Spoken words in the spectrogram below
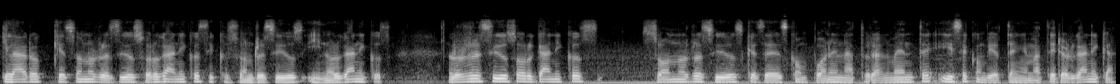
claro qué son los residuos orgánicos y qué son residuos inorgánicos. Los residuos orgánicos son los residuos que se descomponen naturalmente y se convierten en materia orgánica.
